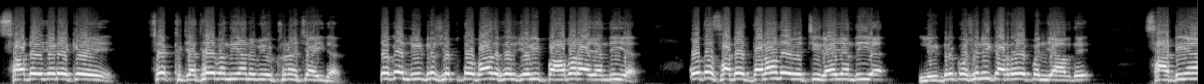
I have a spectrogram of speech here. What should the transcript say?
ਸਾਡੇ ਜਿਹੜੇ ਕਿ ਸਿੱਖ ਜਥੇਬੰਦੀਆਂ ਨੂੰ ਵੀ ਉੱਠਣਾ ਚਾਹੀਦਾ ਕਿਉਂਕਿ ਲੀਡਰਸ਼ਿਪ ਤੋਂ ਬਾਅਦ ਫਿਰ ਜਿਹੜੀ ਪਾਵਰ ਆ ਜਾਂਦੀ ਹੈ, ਉਹ ਤਾਂ ਸਾਡੇ ਦਲਾਂ ਦੇ ਵਿੱਚ ਹੀ ਰਹਿ ਜਾਂਦੀ ਹੈ। ਲੀਡਰ ਕੁਝ ਨਹੀਂ ਕਰ ਰਹੇ ਪੰਜਾਬ ਦੇ। ਸਾਡੀਆਂ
